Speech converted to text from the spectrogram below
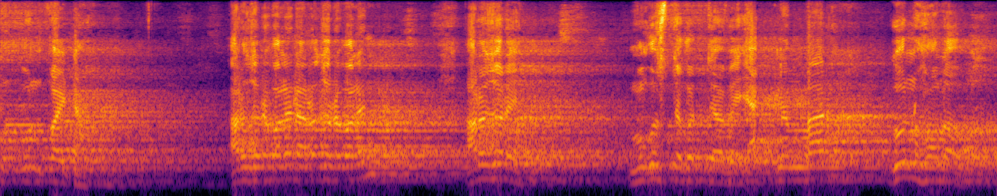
মৌমাছির গুণ কয়টা? আরও জোরে বলেন, আরও জোরে বলেন। আরও জোরে। মুখস্থ করতে হবে। এক নাম্বার, গুণ হলো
